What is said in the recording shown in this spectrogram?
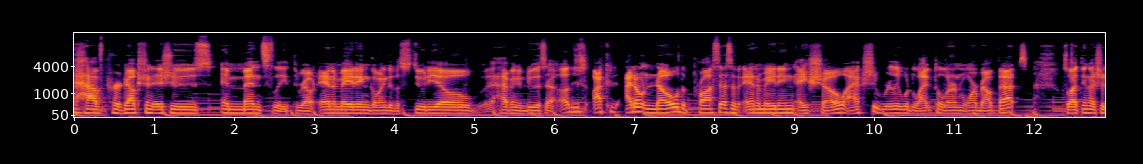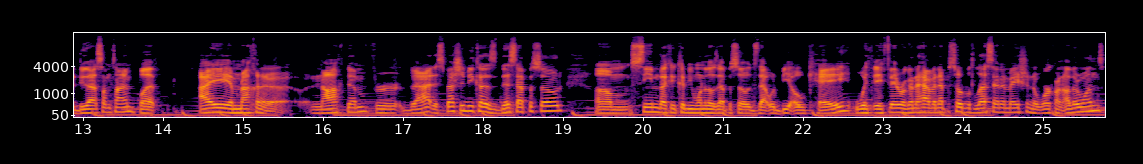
have production issues immensely throughout animating, going to the studio, having to do this. I just I could I don't know the process of animating a show. I actually really would like to learn more about that. So I think I should do that sometime, but I am not going to knock them for that, especially because this episode um seemed like it could be one of those episodes that would be okay with if they were going to have an episode with less animation to work on other ones.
